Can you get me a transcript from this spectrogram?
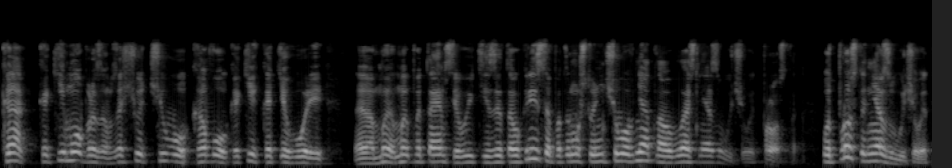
как, каким образом, за счет чего, кого, каких категорий мы, мы пытаемся выйти из этого кризиса, потому что ничего внятного власть не озвучивает просто. Вот просто не озвучивает.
